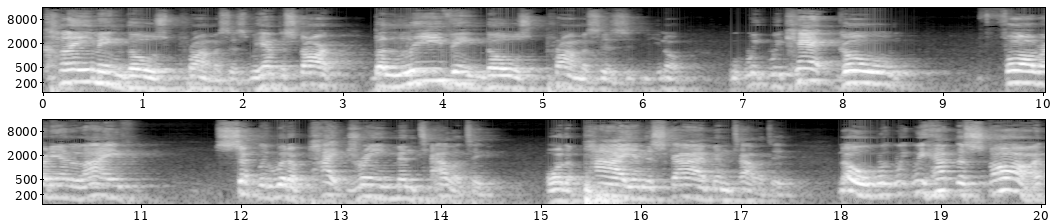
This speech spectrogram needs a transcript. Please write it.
claiming those promises. We have to start believing those promises. You know, we, we can't go forward in life simply with a pipe dream mentality or the pie in the sky mentality. No, we, we have to start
